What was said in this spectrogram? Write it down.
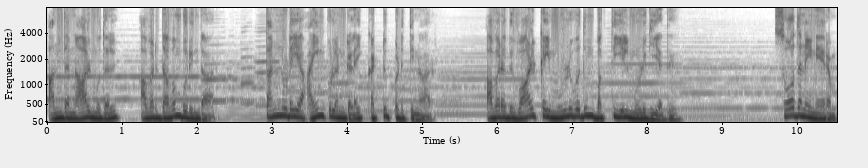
அந்த நாள் முதல் அவர் தவம் புரிந்தார். தன்னுடைய ஐம்புலன்களை கட்டுப்படுத்தினார். அவரது வாழ்க்கை முழுவதும் பக்தியில் முழுகியது. சோதனை நேரம்.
